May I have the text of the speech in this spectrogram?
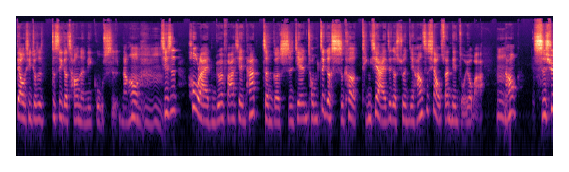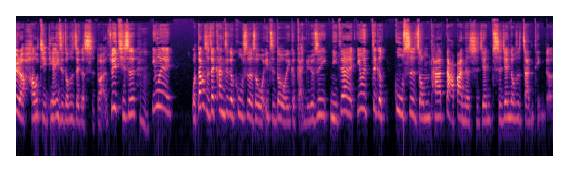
调性，就是这是一个超能力故事。然后，其实后来你就会发现，它整个时间从这个时刻停下来这个瞬间，好像是下午三点左右吧，然后持续了好几天，一直都是这个时段。所以其实因为。我当时在看这个故事的时候，我一直都有一个感觉，就是你在因为这个故事中，它大半的时间时间都是暂停的，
